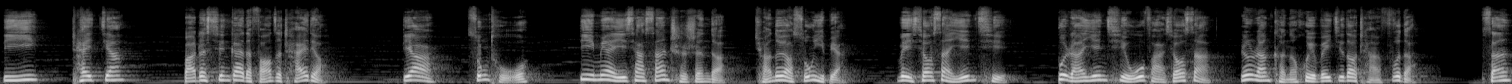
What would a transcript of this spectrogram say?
第一，拆家，把这新盖的房子拆掉；第二，松土，地面以下三尺深的全都要松一遍，为消散阴气，不然阴气无法消散，仍然可能会危及到产妇的。三，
